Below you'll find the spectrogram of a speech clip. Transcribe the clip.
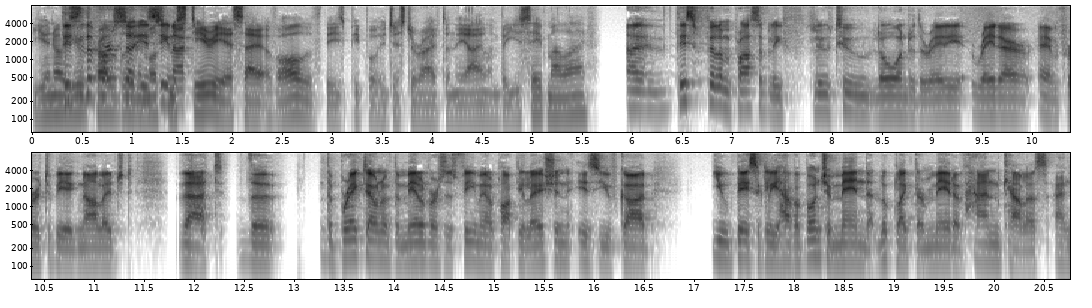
you know This you're is the probably first the most mysterious out of all of these people who just arrived on the island. But you saved my life. Uh, this film possibly flew too low under the radi- radar um, for it to be acknowledged that the the breakdown of the male versus female population is you've got you basically have a bunch of men that look like they're made of hand callus and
